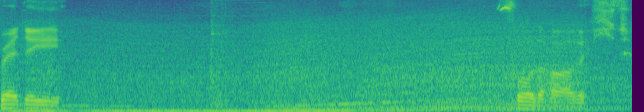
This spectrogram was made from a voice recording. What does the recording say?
Ready for the harvest.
